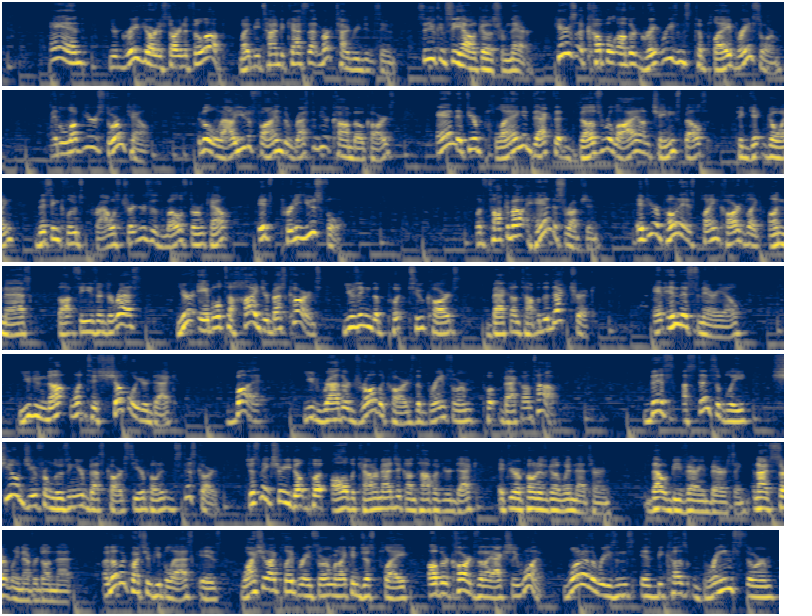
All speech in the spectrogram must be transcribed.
And your graveyard is starting to fill up. Might be time to cast that Murktide Regent soon, so you can see how it goes from there. Here's a couple other great reasons to play Brainstorm. It'll up your storm count. It'll allow you to find the rest of your combo cards, and if you're playing a deck that does rely on chaining spells to get going, this includes prowess triggers as well as storm count, it's pretty useful. Let's talk about hand disruption. If your opponent is playing cards like Unmask, Thoughtseize, or Duress, you're able to hide your best cards using the put two cards back on top of the deck trick. And in this scenario, you do not want to shuffle your deck, but you'd rather draw the cards that Brainstorm put back on top. This ostensibly shields you from losing your best cards to your opponent's discard. Just make sure you don't put all the counter magic on top of your deck if your opponent is going to win that turn. That would be very embarrassing, and I've certainly never done that. Another question people ask is why should I play Brainstorm when I can just play other cards that I actually want? One of the reasons is because Brainstorm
